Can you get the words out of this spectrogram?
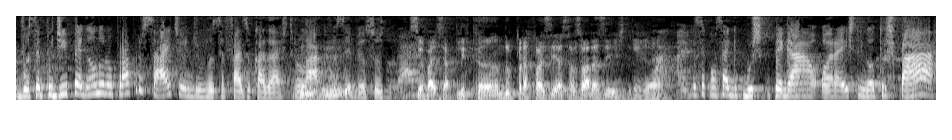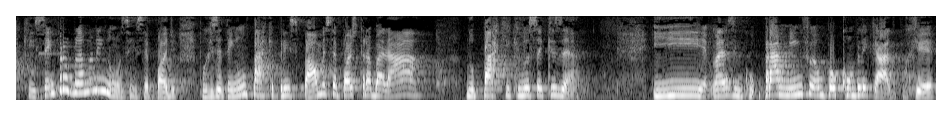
você podia ir pegando no próprio site onde você faz o cadastro lá, que Uhum. você vê os seus horários. Você vai se aplicando pra fazer essas horas extras, né? Aí você consegue pegar hora extra em outros parques, sem problema nenhum, assim, você pode, porque você tem um parque principal, mas você pode trabalhar no parque que você quiser. E, mas assim, pra mim foi um pouco complicado, porque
